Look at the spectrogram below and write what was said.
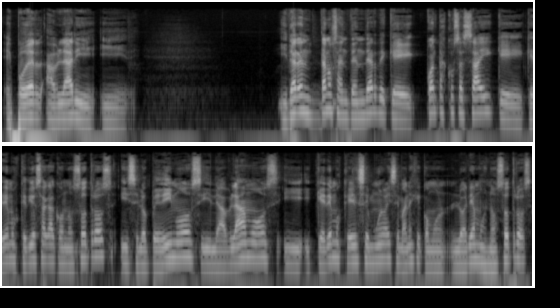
es poder hablar y, y dar, darnos a entender de que cuántas cosas hay que queremos que Dios haga con nosotros y se lo pedimos y le hablamos y, queremos que Él se mueva y se maneje como lo haríamos nosotros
